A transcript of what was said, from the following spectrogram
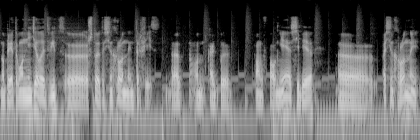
Но при этом он не делает вид, э, что это синхронный интерфейс. Да? Он как бы он вполне себе э, асинхронный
